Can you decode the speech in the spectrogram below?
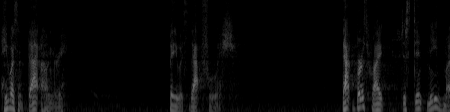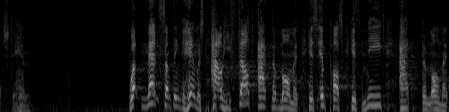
He wasn't that hungry, but he was that foolish. That birthright just didn't mean much to him. What meant something to him was how he felt at the moment, his impulse, his need at the moment.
